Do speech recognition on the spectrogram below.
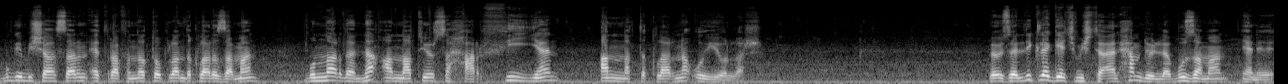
bu gibi şahısların etrafında toplandıkları zaman bunlar da ne anlatıyorsa harfiyen anlattıklarına uyuyorlar. Ve özellikle geçmişte elhamdülillah bu zaman yani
